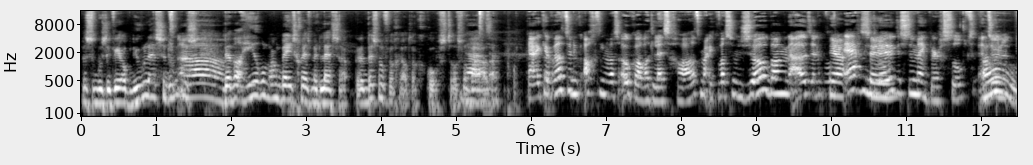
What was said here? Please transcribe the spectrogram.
Dus toen moest ik weer opnieuw lessen doen. Dus Oh. ik ben wel heel lang bezig geweest met lessen. Dat heeft best wel veel geld ook gekost. Dat was wel Ja, balen. Ja, ik heb wel toen ik 18 was ook al wat les gehad. Maar ik was toen zo bang in de auto en ik vond Ja, het echt niet same. leuk. Dus toen ben ik weer gestopt. En Oh. toen, toen op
